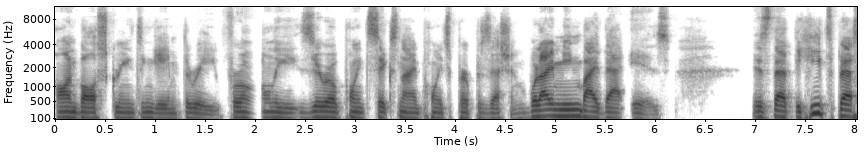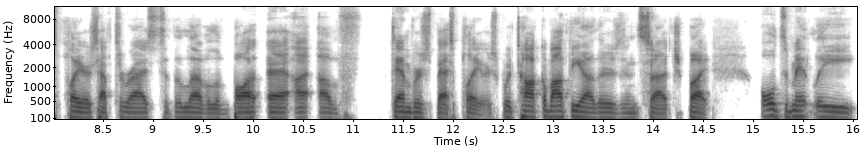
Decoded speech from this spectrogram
on-ball screens in game 3 for only 0.69 points per possession. What I mean by that is is that the Heat's best players have to rise to the level of uh, uh, of Denver's best players. We'll talk about the others and such, but ultimately,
